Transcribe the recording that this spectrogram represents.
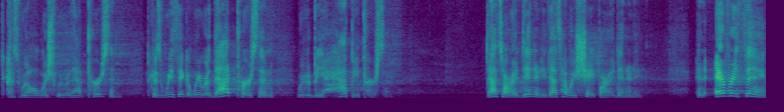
Because we all wish we were that person because we think if we were that person, we would be a happy person. That's our identity. That's how we shape our identity. And everything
